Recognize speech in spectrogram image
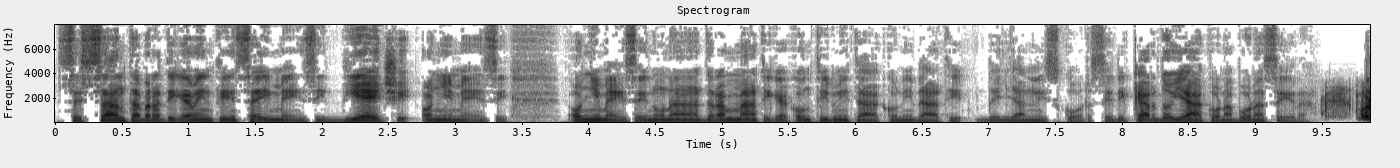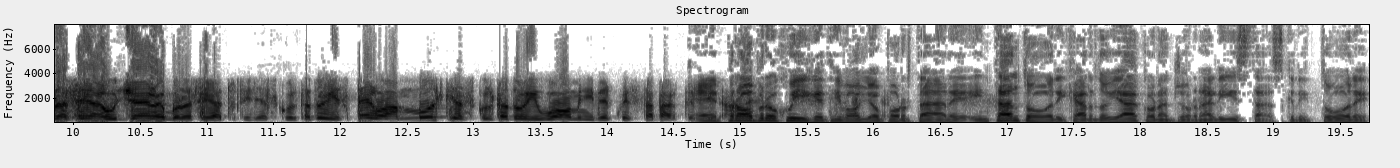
60 praticamente in sei mesi, 10 ogni ogni, mesi, ogni mese in una drammatica continuità con i dati degli anni scorsi. Riccardo Iacona, buonasera. Buonasera Ruggero e buonasera a tutti gli ascoltatori. Spero a molti ascoltatori uomini per questa parte. Finale. È proprio qui che ti voglio portare. Intanto Riccardo Iacona, giornalista, scrittore,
